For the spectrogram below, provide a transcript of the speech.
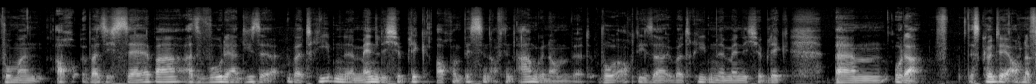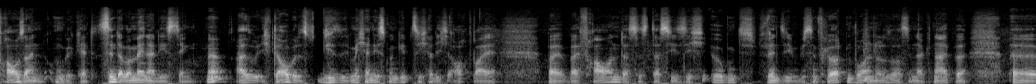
wo man auch über sich selber, also wo ja dieser übertriebene männliche Blick auch ein bisschen auf den Arm genommen wird, wo auch dieser übertriebene männliche Blick ähm, oder das könnte ja auch eine Frau sein, umgekehrt. Es sind aber Männer, die es singen. Ne? Also ich glaube, dass diese Mechanismen gibt es sicherlich auch bei, bei, bei Frauen, dass, es, dass sie sich irgend, wenn sie ein bisschen flirten wollen oder sowas in der Kneipe, äh,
